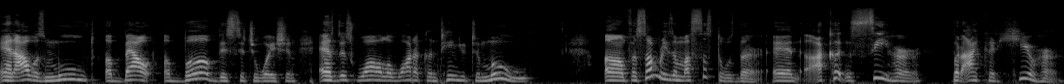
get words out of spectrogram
And I was moved about above this situation as this wall of water continued to move um, for some reason my sister was there and I couldn't see her, but I could hear her.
